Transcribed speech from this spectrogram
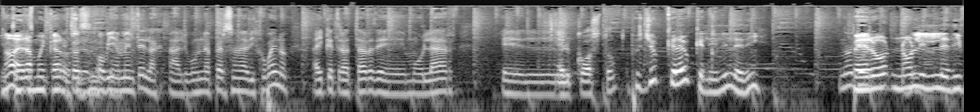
No, era muy caro, Entonces, sí, obviamente, la- alguna persona dijo, bueno, hay que tratar de emular el... El costo. Pues yo creo que Lili Ledi. No, yo- Pero no Lili Ledi.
